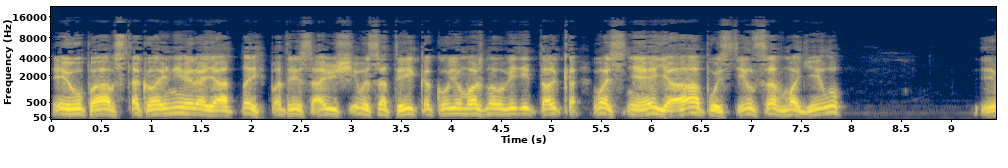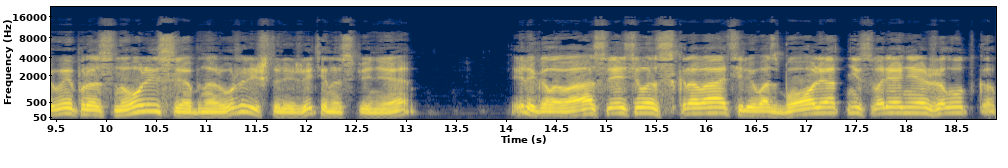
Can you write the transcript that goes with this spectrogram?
и, упав с такой невероятной, потрясающей высоты, какую можно увидеть только во сне, я опустился в могилу. И вы проснулись и обнаружили, что лежите на спине, или голова свесилась с кровати, или у вас боли от несварения желудка,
